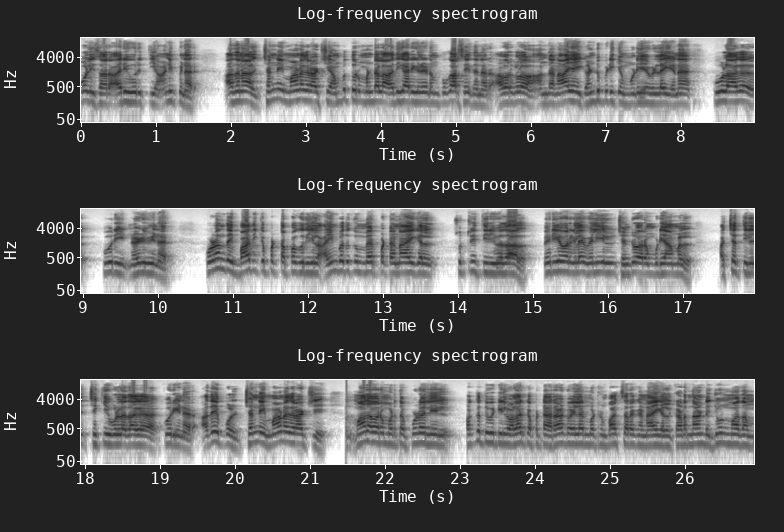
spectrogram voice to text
போலீசார் அறிவுறுத்தி அனுப்பினர். அதனால் சென்னை மாநகராட்சி அம்புத்தூர் மண்டல அதிகாரிகளிடம் புகார் செய்தனர். அவர்களோ அந்த நாயை கண்டுபிடிக்க முடியவில்லை என கூலாக கூறி நழுவினர். குழந்தை பாதிக்கப்பட்ட பகுதியில் ஐம்பதுக்கும் மேற்பட்ட நாய்கள் சுற்றித் திரிவதால் பெரியவர்களே வெளியில் சென்று வர முடியாமல் அச்சத்தில் சிக்கி உள்ளதாக கூறினர். அதேபோல் சென்னை மாநகராட்சி மாதவரம் அடுத்த புழலில் பக்கத்து வீட்டில் வளர்க்கப்பட்ட ராட்வைலர் மற்றும் பாக்ஸரக நாய்கள் கடந்த ஆண்டு ஜூன் மாதம்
